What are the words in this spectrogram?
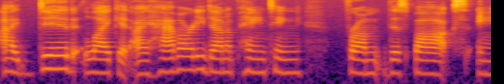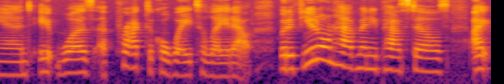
I did like it. I have already done a painting from this box and it was a practical way to lay it out. But if you don't have many pastels, I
